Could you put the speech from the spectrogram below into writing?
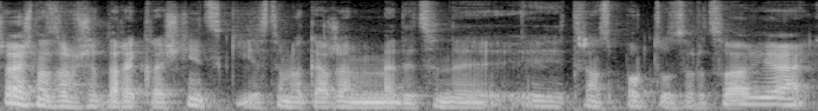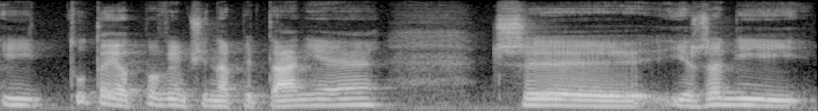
Cześć, nazywam się Darek Kraśnicki, jestem lekarzem medycyny y, transportu z Wrocławia i tutaj odpowiem Ci na pytanie, czy jeżeli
